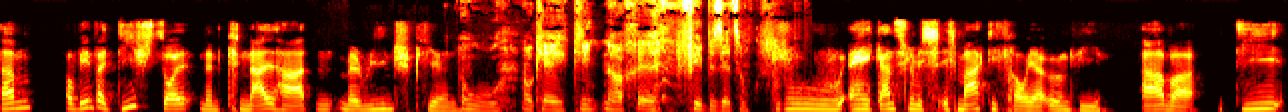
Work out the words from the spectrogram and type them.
Ähm, auf jeden Fall, die soll einen knallharten Marine spielen. Oh, okay, klingt nach äh, Fehlbesetzung. Uh, ey, ganz schlimm. Ich, ich mag die Frau ja irgendwie. Aber die,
